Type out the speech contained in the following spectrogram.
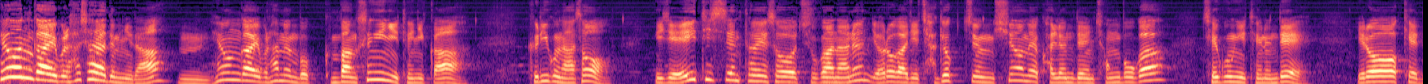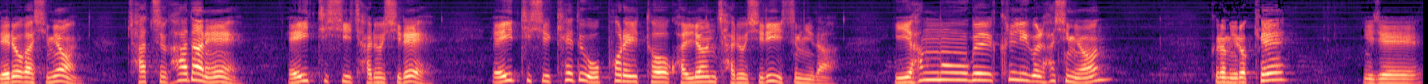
회원가입을 하셔야 됩니다. 음, 회원가입을 하면 뭐 금방 승인이 되니까 그리고 나서 이제 ATC 센터에서 주관하는 여러 가지 자격증 시험에 관련된 정보가 제공이 되는데 이렇게 내려가시면 좌측 하단에 ATC 자료실에 ATC CAD 오퍼레이터 관련 자료실이 있습니다. 이 항목을 클릭을 하시면 그럼 이렇게 이제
